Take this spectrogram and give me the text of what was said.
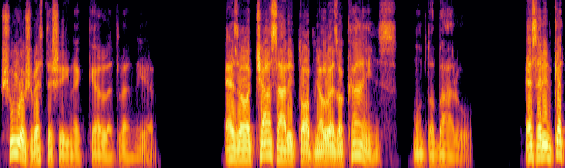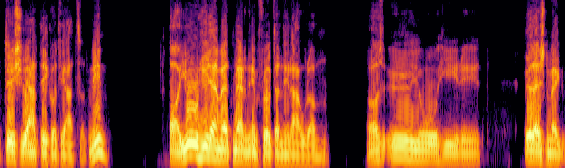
Súlyos veszteségnek kellett lennie. Ez a császári talpnyaló, ez a Keynes, mondta báró. Ez szerint kettős játékot játszott, mi? A jó híremet merném föltenni rá, uram. Az ő jó hírét. Ölesd meg,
